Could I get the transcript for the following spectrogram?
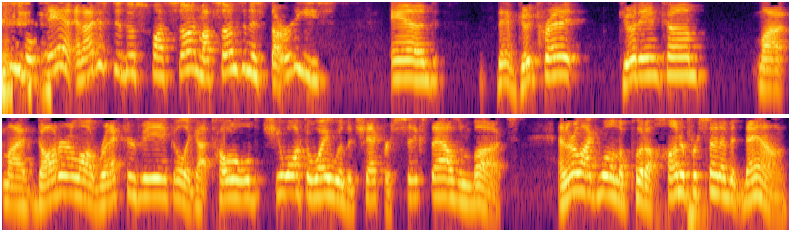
right. people can't. And I just did this with my son. My son's in his thirties and they have good credit, good income. My my daughter in law wrecked her vehicle. It got totaled. She walked away with a check for six thousand bucks. And they're like willing to put a hundred percent of it down.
